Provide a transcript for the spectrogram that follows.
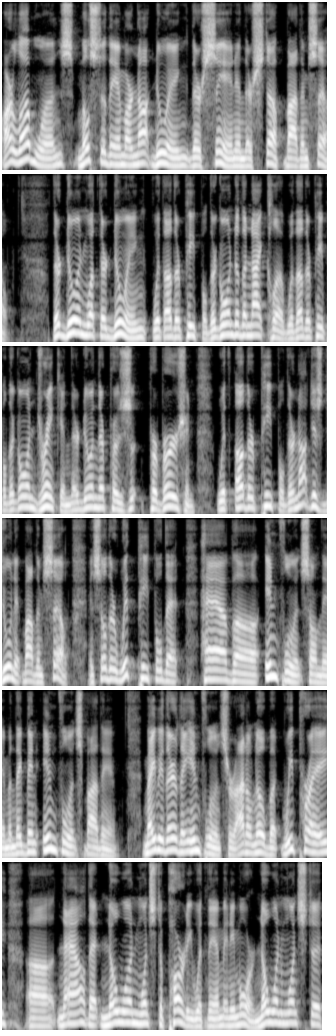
Our loved ones, most of them are not doing their sin and their stuff by themselves. They're doing what they're doing with other people. They're going to the nightclub with other people. They're going drinking. They're doing their perversion with other people. They're not just doing it by themselves. And so they're with people that have uh, influence on them and they've been influenced by them. Maybe they're the influencer. I don't know. But we pray uh, now that no one wants to party with them anymore. No one wants to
